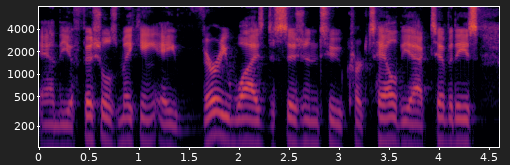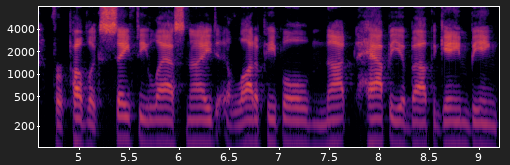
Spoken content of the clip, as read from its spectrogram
and the officials making a very wise decision to curtail the activities for public safety last night. A lot of people not happy about the game being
